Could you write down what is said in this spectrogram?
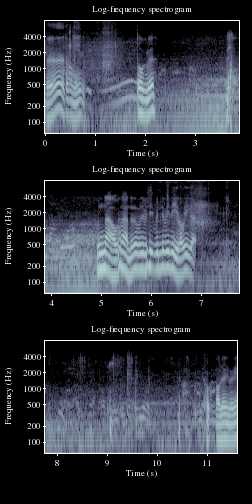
เออต้องหนี้ดิตกเลยมันหนาวขนาดนั้นมันไม่มันไม่หนีเราอีกอะเขาเอาเรื่องไปไง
